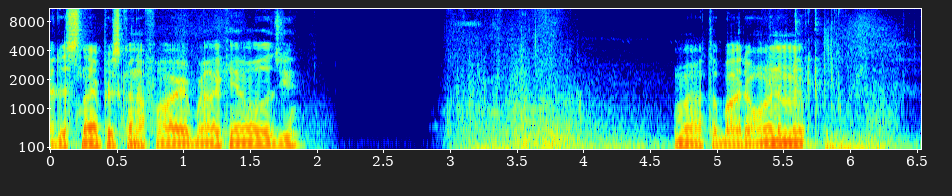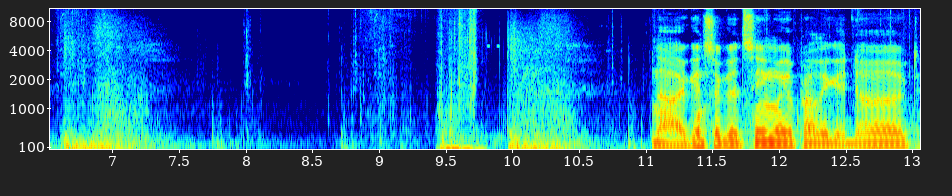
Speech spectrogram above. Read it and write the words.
Yeah, this sniper's gonna fire, bro. I can't hold you. I'm gonna have to buy the ornament. Nah, against a good team, we'll probably get dogged.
